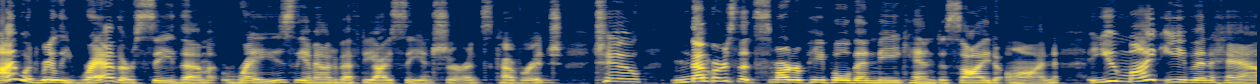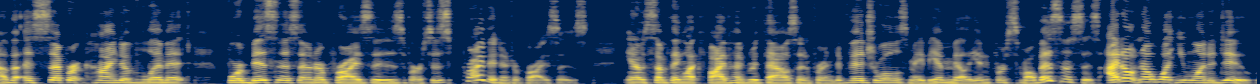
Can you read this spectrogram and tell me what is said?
I would really rather see them raise the amount of FDIC insurance coverage to numbers that smarter people than me can decide on. You might even have a separate kind of limit for business enterprises versus private enterprises you know something like 500,000 for individuals, maybe a million for small businesses. I don't know what you want to do.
